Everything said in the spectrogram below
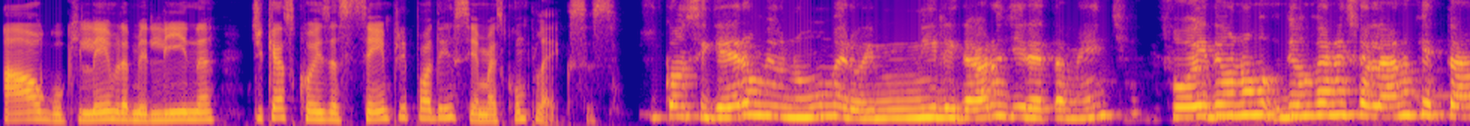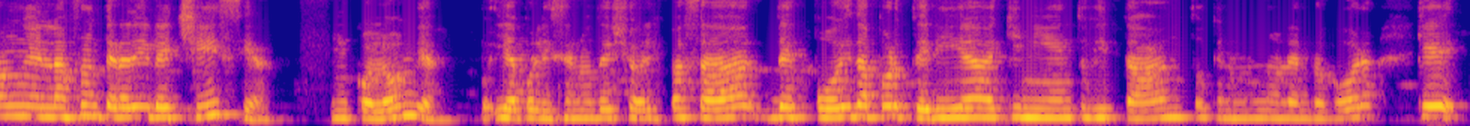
Algo que lembra a Merlina de que as coisas sempre podem ser mais complexas. Conseguiram meu número e me ligaram diretamente. Foi de um, de um venezuelano que está na fronteira de Letícia, em Colômbia e a polícia não deixou eles passar depois da porteria 500 e tanto, que não, não lembro agora, que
